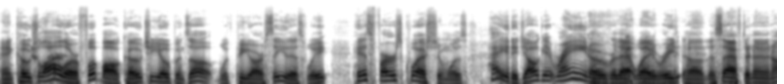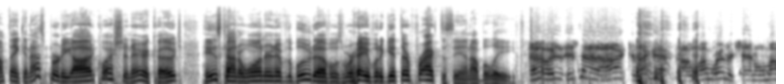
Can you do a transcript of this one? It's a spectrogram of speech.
And Coach. Lawler, a football coach, he opens up with PRC this week. His first question was, "Hey, did y'all get rain over that way re- uh, this afternoon?" I'm thinking that's a pretty odd question there, Coach. He was kind of wondering if the Blue Devils were able to get their practice in. I believe. No, it's not odd because I got uh, my weather channel on my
